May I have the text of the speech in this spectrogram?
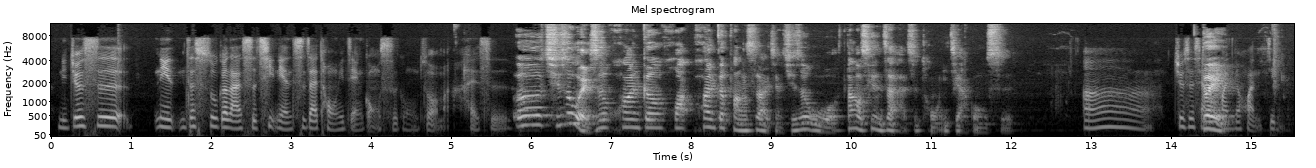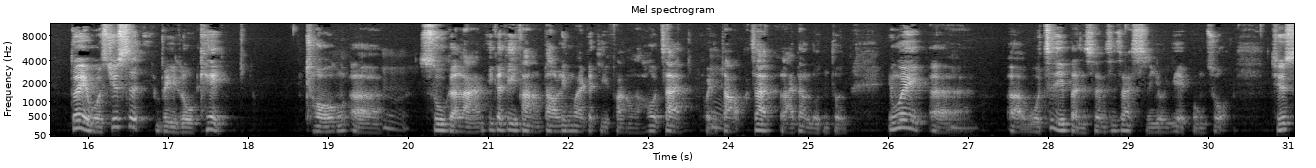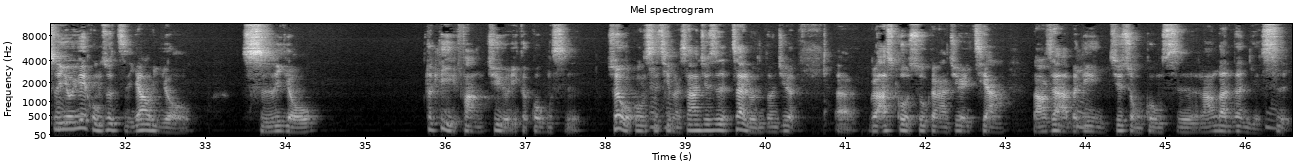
你就是你你在苏格兰十七年是在同一间公司工作吗？还是呃，其实我也是换个换换个方式来讲，其实我到现在还是同一家公司。啊，就是想换一个环境？对我就是 relocate，从呃、嗯苏格兰一个地方到另外一个地方，然后再回嗯。到、再来到伦敦，因为呃呃我自己本身是在石油业工作，其实石油业工作只要有石油的地方就有一个公司，所以我公司基本上就是在伦敦就有呃 Glasgow 苏格兰就有一家，然后在 Aberdeen 就是总公司，然后 London 也是，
